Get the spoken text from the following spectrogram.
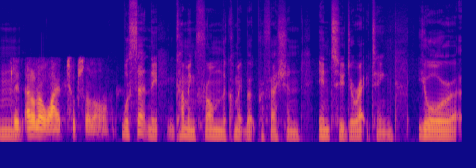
Mm. I don't know why it took so long. Well, certainly coming from the comic book profession into directing, your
